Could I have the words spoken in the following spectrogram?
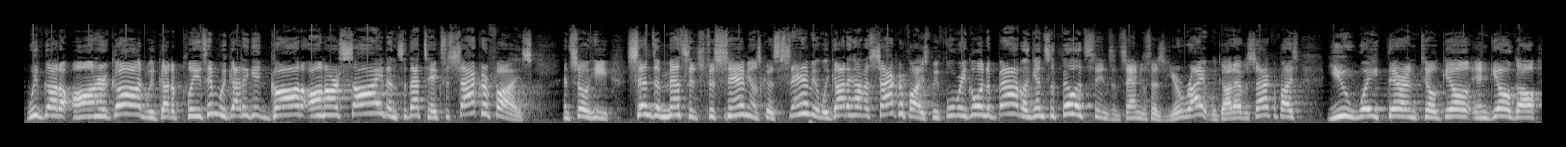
we've got to honor God. We've got to please Him. We've got to get God on our side. And so that takes a sacrifice. And so he sends a message to Samuel because Samuel, we got to have a sacrifice before we go into battle against the Philistines. And Samuel says, You're right, we got to have a sacrifice. You wait there until Gil, in Gilgal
